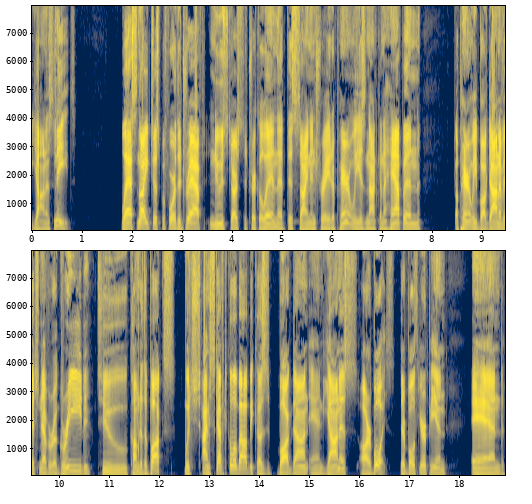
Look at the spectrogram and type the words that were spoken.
Giannis needs. Last night, just before the draft, news starts to trickle in that this sign and trade apparently is not going to happen. Apparently, Bogdanovich never agreed to come to the Bucks, which I'm skeptical about because Bogdan and Giannis are boys. They're both European, and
